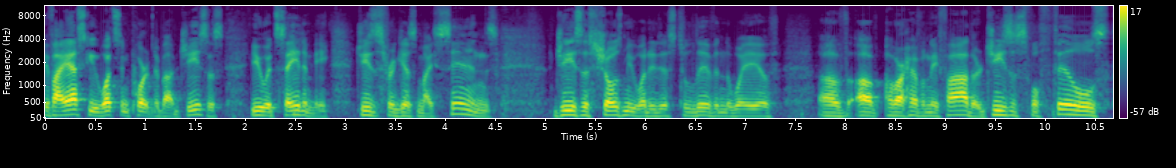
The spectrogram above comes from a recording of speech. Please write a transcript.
If I ask you what's important about Jesus, you would say to me, Jesus forgives my sins. Jesus shows me what it is to live in the way of, of, of, of our Heavenly Father. Jesus fulfills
